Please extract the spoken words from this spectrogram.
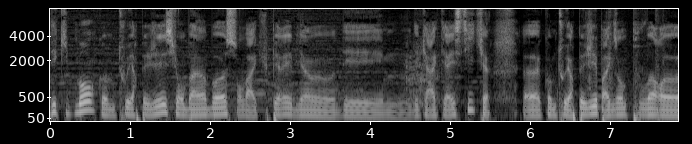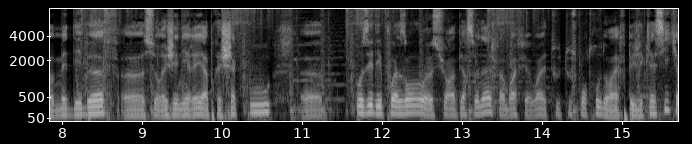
d'équipement comme tout RPG, si on bat un boss, on va récupérer eh bien euh, des, des caractéristiques, euh, comme tout RPG par exemple pouvoir euh, mettre des buffs, euh, se régénérer après chaque coup, euh, poser des poisons euh, sur un personnage, enfin bref voilà tout, tout ce qu'on trouve dans un RPG classique.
